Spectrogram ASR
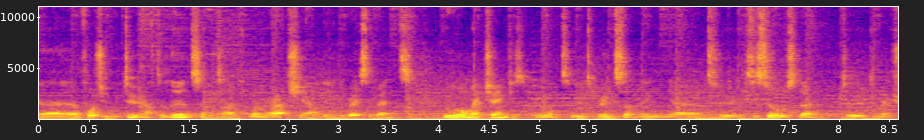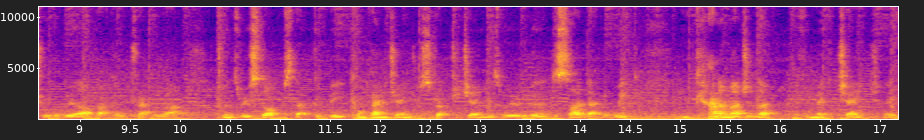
uh, unfortunately we do have to learn sometimes when we're actually at the, the race events. We will make changes, we want to, to bring something uh, to, to Silverstone to, to make sure that we are back on track with our two and three stops. That could be compound changes, structure changes, we're going to decide that in a week. You can imagine though, if we make a change, it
